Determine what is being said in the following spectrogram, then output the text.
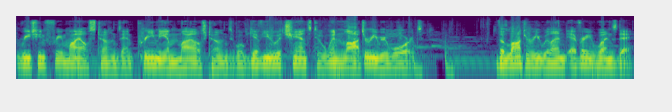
reaching free milestones and premium milestones will give you a chance to win lottery rewards. The lottery will end every Wednesday,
